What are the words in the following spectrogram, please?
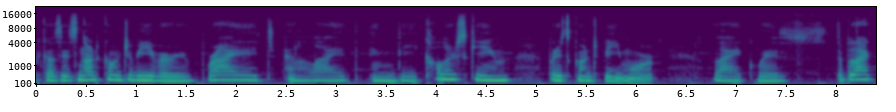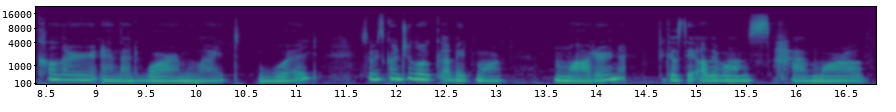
because it's not going to be very bright and light in the color scheme, but it's going to be more like with the black color and that warm light wood. So it's going to look a bit more modern because the other ones have more of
